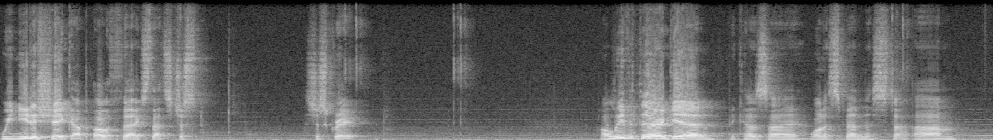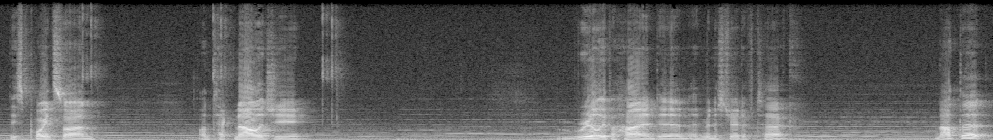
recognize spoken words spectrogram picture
We need a shakeup. Oh, thanks. That's just, it's just great. I'll leave it there again because I want to spend this um, these points on on technology. I'm really behind in administrative tech. Not that,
